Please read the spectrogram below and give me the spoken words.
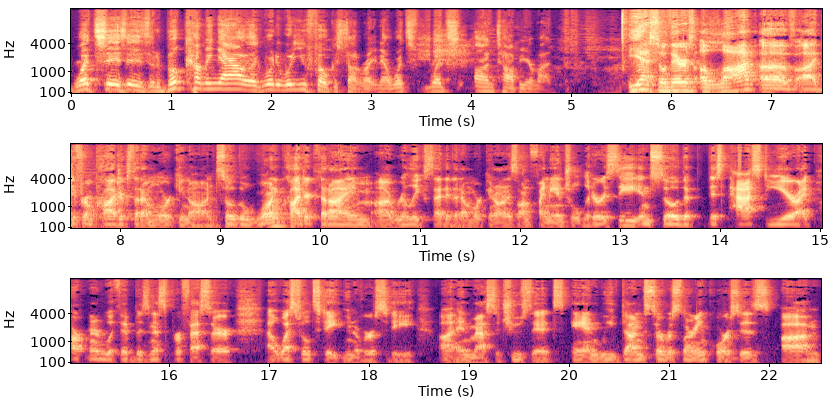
what's is, is it a book coming out like what, what are you focused on right now what's what's on top of your mind yeah, so there's a lot of uh, different projects that I'm working on. So the one project that I'm uh, really excited that I'm working on is on financial literacy. And so the, this past year, I partnered with a business professor at Westfield State University uh, in Massachusetts, and we've done service learning courses. Um,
